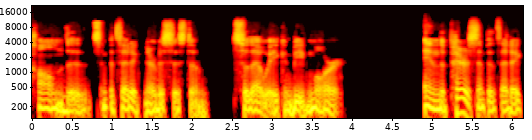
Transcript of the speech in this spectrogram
calm the sympathetic nervous system. So that way it can be more in the parasympathetic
